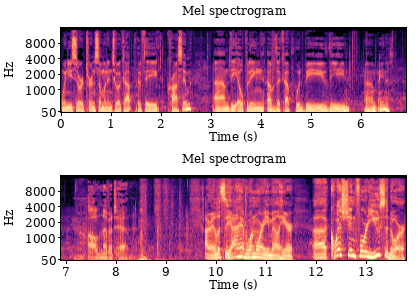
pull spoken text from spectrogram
when Usidore turn someone into a cup, if they cross him, um, the opening of the cup would be the um, anus. I'll never tell. All right, let's see. I have one more email here. Uh, question for Usidore.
